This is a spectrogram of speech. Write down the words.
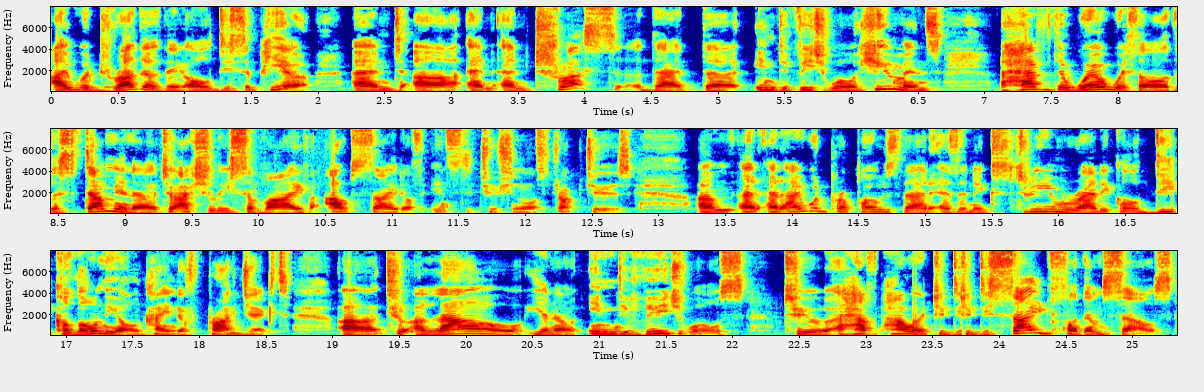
I would rather they all disappear and uh, and and trust that the individual humans have the wherewithal, the stamina to actually survive outside of institutional structures. Um, and, and I would propose that as an extreme radical decolonial kind of project uh, to allow, you know, individuals to have power to, to decide for themselves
